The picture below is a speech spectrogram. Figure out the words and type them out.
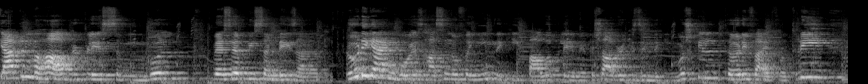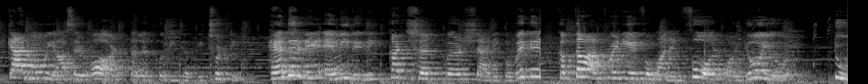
captain Wahab replace Sameen Gul वैसे अपनी संडेज आया थी। Rowdy gang boys Hasan Faheem ने की पावर प्ले में पिशावर की ज़िंदगी मुश्किल 35 five four three Cadmore Yasir और तलत को दी जल्दी छुट्टी। हैदर ने एमी दे दी कट शर्ट पर शायरी को विकेट कप्तान twenty eight four one and four और yo yo two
